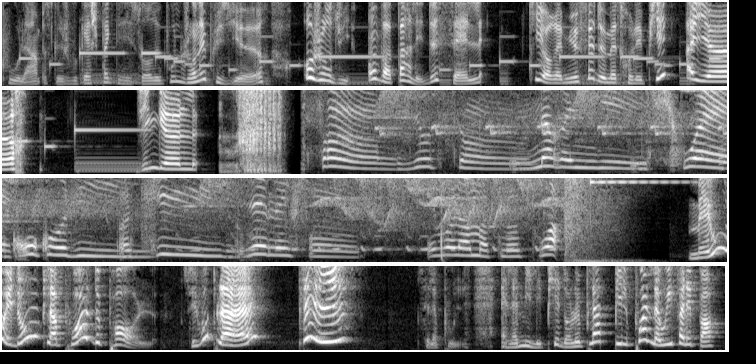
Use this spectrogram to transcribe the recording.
poule, hein, parce que je vous cache pas que des histoires de poules j'en ai plusieurs. Aujourd'hui on va parler de celles qui auraient mieux fait de mettre les pieds ailleurs. Jingle Singe, jeu une araignée, un chouette, un crocodile, un tigre, des éléphants. Et voilà maintenant toi. Mais où est donc la poêle de Paul? S'il vous plaît Please C'est la poule. Elle a mis les pieds dans le plat pile poil là où il fallait pas.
